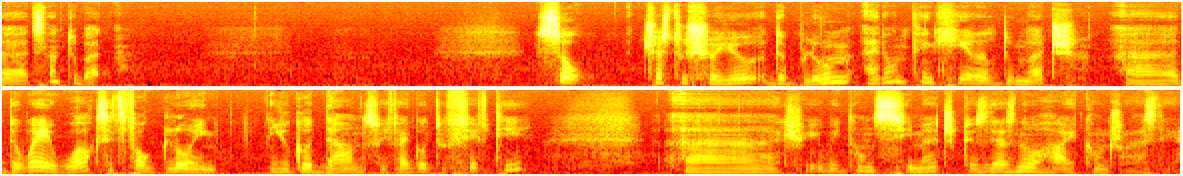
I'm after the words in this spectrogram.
uh, it's not too bad. So just to show you the bloom, I don't think here it'll do much uh, the way it works, it's for glowing. You go down. So if I go to 50, uh, actually we don't see much because there's no high contrast here.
